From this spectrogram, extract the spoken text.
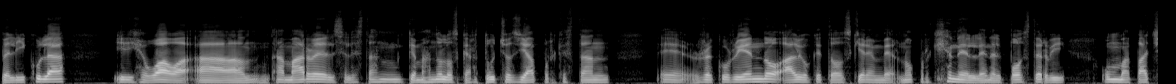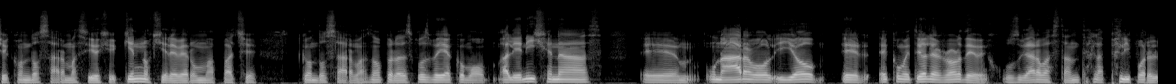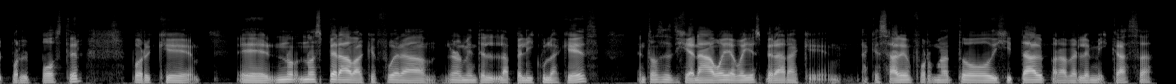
película y dije, wow, a, a, Marvel se le están quemando los cartuchos ya porque están eh, recurriendo a algo que todos quieren ver, ¿no? Porque en el, en el póster vi un mapache con dos armas y dije, ¿quién no quiere ver un mapache con dos armas, ¿no? Pero después veía como alienígenas, eh, un árbol y yo he cometido el error de juzgar bastante la peli por el, por el póster porque eh, no, no, esperaba que fuera realmente la película que es. Entonces dije, nada, voy a, voy a esperar a que, a que salga en formato digital para verla en mi casa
